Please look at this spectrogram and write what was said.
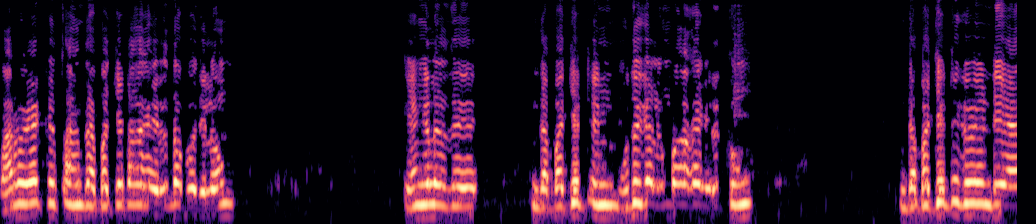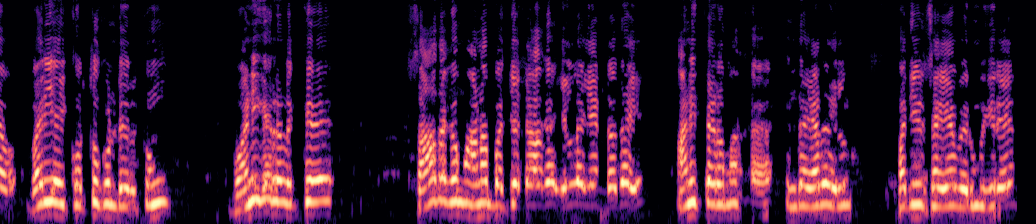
வரவேற்க தகுந்த பட்ஜெட்டாக இருந்த போதிலும் எங்களது இந்த பட்ஜெட்டின் முதுகெலும்பாக இருக்கும். இந்த பட்ஜெட்டுக்கு வேண்டிய வரியை கொத்து கொண்டிருக்கும் வணிகர்களுக்கு சாதகமான பட்ஜெட்டாக இல்லை என்பதை அணித்தரமாக இந்த இடையில் பதிவு செய்ய விரும்புகிறேன்.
